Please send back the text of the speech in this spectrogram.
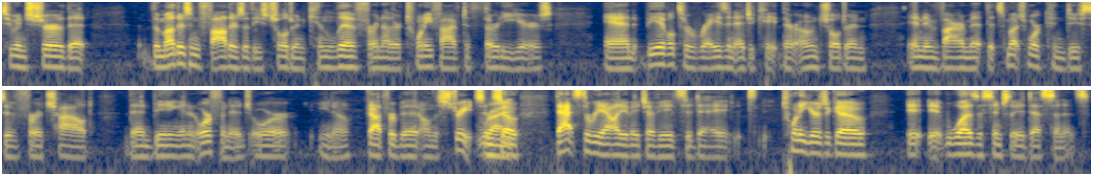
to ensure that the mothers and fathers of these children can live for another 25 to 30 years and be able to raise and educate their own children in an environment that's much more conducive for a child than being in an orphanage or, you know, God forbid, on the streets. And Right. so that's the reality of HIV/AIDS today. T- 20 years ago, it, it was essentially a death sentence.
